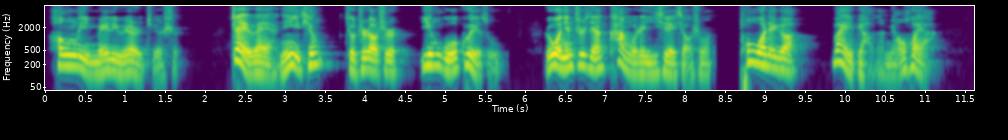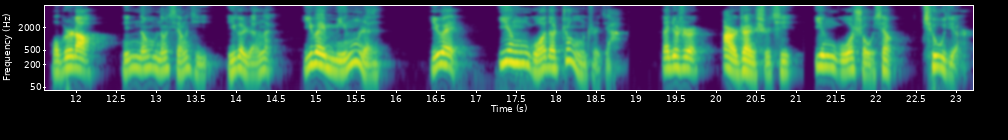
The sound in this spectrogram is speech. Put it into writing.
亨利·梅里维尔爵士。这位啊，您一听就知道是英国贵族。如果您之前看过这一系列小说，通过这个外表的描绘啊，我不知道您能不能想起一个人来，一位名人，一位英国的政治家，那就是二战时期英国首相丘吉尔。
